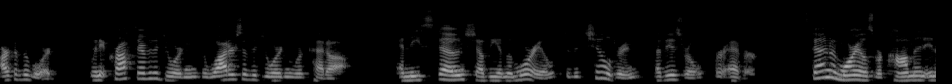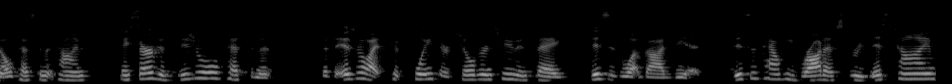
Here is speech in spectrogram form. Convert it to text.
ark of the Lord. When it crossed over the Jordan, the waters of the Jordan were cut off. And these stones shall be a memorial to the children of Israel forever. Stone memorials were common in Old Testament times. They served as visual testaments that the Israelites could point their children to and say, this is what God did. This is how he brought us through this time.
